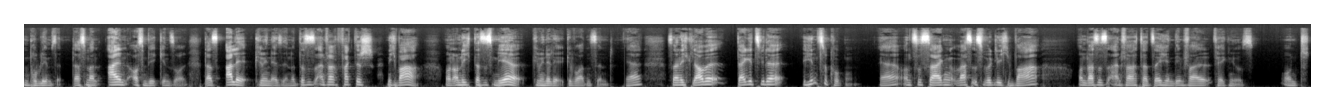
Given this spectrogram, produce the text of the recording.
ein Problem sind, dass man allen aus dem Weg gehen soll, dass alle kriminell sind. Und das ist einfach faktisch nicht wahr. Und auch nicht, dass es mehr Kriminelle geworden sind. Ja? Sondern ich glaube, da geht es wieder hinzugucken ja? und zu sagen, was ist wirklich wahr und was ist einfach tatsächlich in dem Fall Fake News. Und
